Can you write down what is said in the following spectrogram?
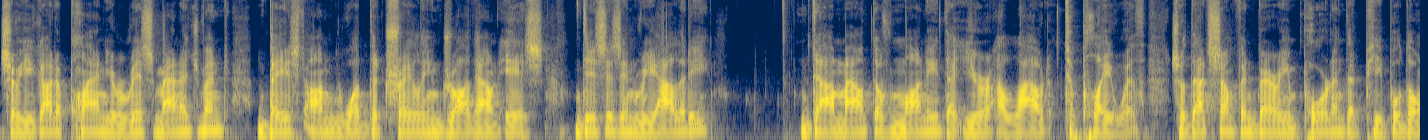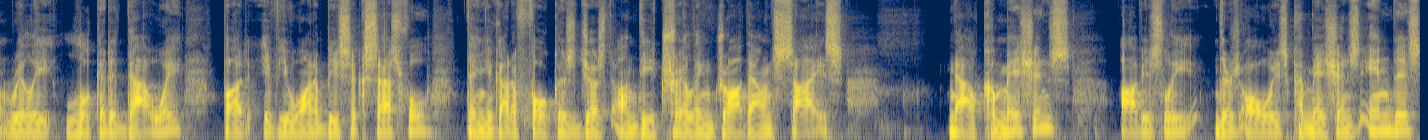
So you got to plan your risk management based on what the trailing drawdown is. This is in reality the amount of money that you're allowed to play with. So that's something very important that people don't really look at it that way. But if you want to be successful, then you got to focus just on the trailing drawdown size. Now, commissions, obviously, there's always commissions in this.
